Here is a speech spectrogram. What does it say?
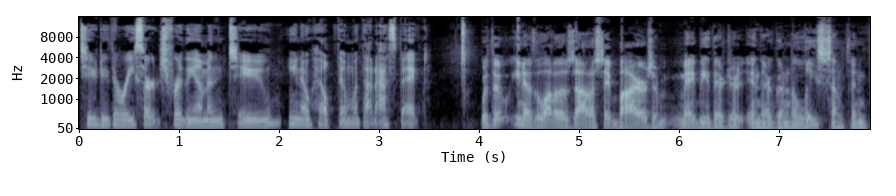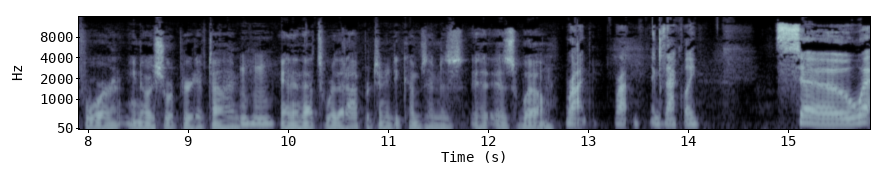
to do the research for them and to you know help them with that aspect. With the, you know a lot of those out of state buyers are maybe they're and they're going to lease something for you know a short period of time, Mm-hmm. and then that's where that opportunity comes in as as well. Right, right, exactly. So,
